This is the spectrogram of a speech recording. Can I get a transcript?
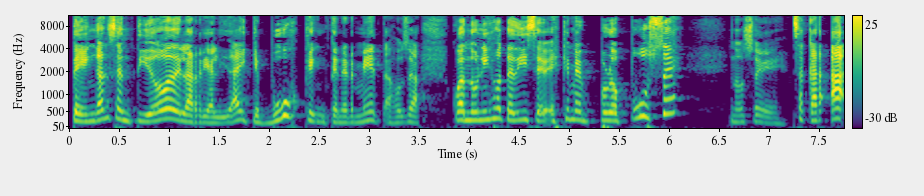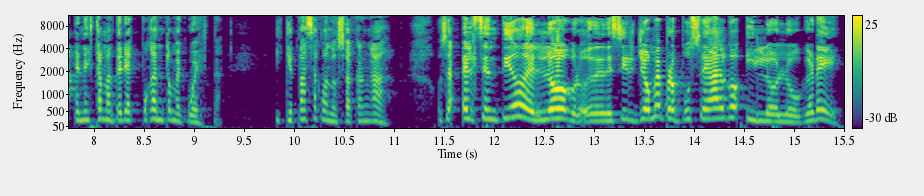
tengan sentido de la realidad y que busquen tener metas. O sea, cuando un hijo te dice, es que me propuse, no sé, sacar A en esta materia, ¿cuánto me cuesta? ¿Y qué pasa cuando sacan A? O sea, el sentido del logro, de decir yo me propuse algo y lo logré.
